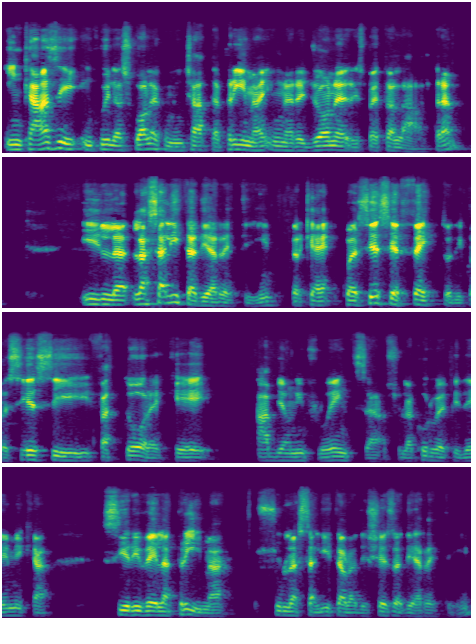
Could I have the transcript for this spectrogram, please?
in casi in cui la scuola è cominciata prima in una regione rispetto all'altra, il, la salita di RT, perché qualsiasi effetto di qualsiasi fattore che abbia un'influenza sulla curva epidemica si rivela prima sulla salita o la discesa di RT,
